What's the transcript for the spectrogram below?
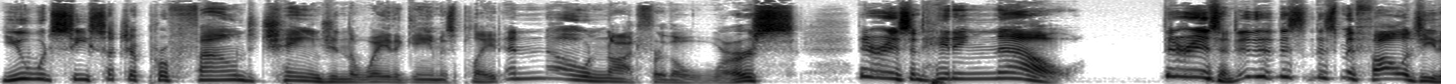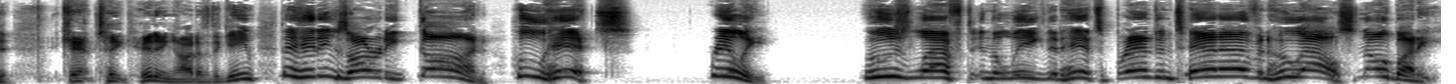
you would see such a profound change in the way the game is played. And no, not for the worse. There isn't hitting now. There isn't. This, this mythology that you can't take hitting out of the game, the hitting's already gone. Who hits? Really? Who's left in the league that hits? Brandon Tanev and who else? Nobody.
